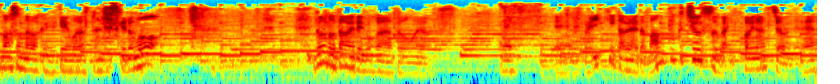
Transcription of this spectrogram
まあそんなわけで電話だったんですけども、どんどん食べていこうかなと思います。ね。えーこれ一気に食べないと満腹中数がいっぱいになっちゃうんでね。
